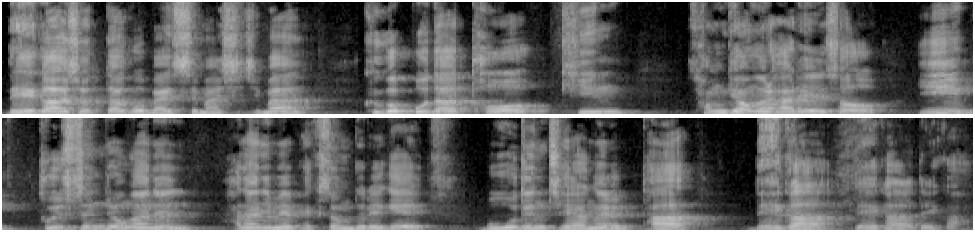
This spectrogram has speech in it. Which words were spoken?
내가 하셨다고 말씀하시지만 그것보다 더 긴 성경을 할애해서 이 불순종하는 하나님의 백성들에게 모든 재앙을 다 내가 내가 내가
